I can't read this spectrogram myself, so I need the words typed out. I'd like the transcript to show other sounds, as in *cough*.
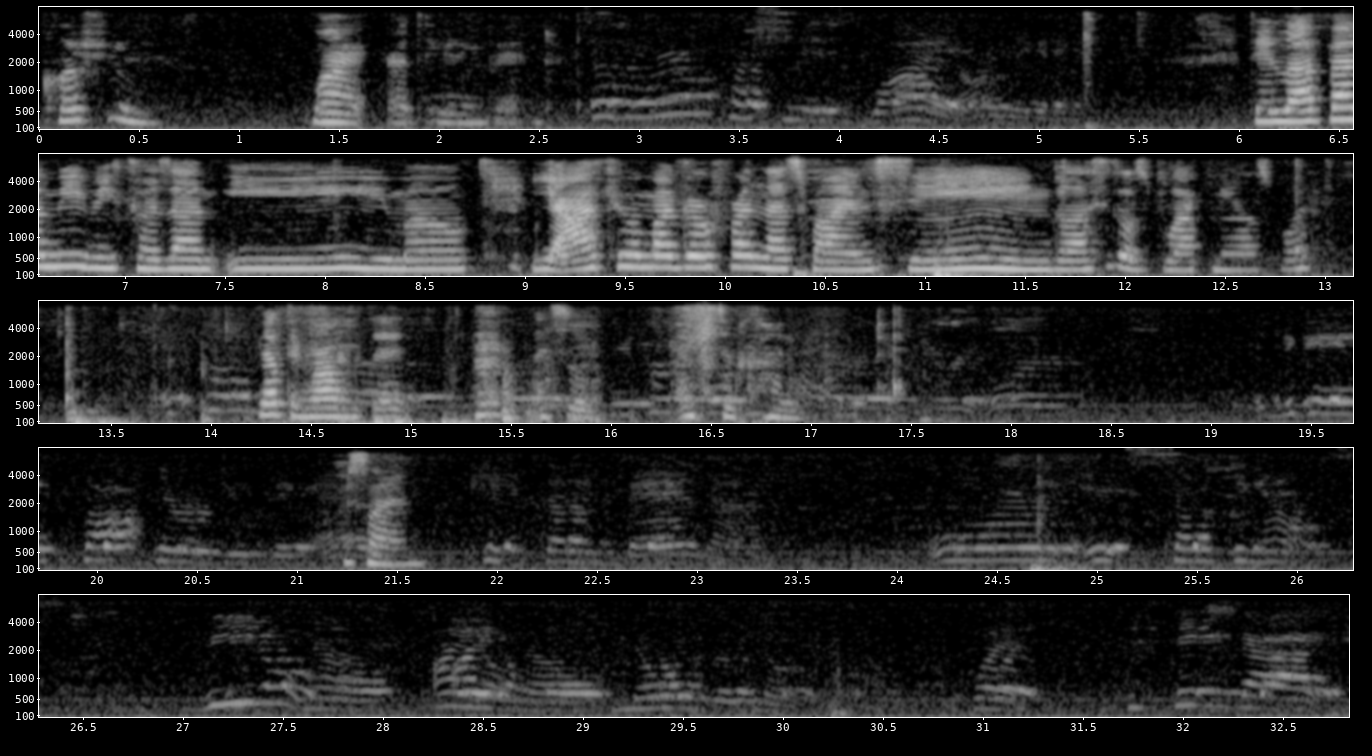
Question why are they getting banned? So the real question is why are they getting banned? They laugh at me because I'm emo. Yeah, I killed my girlfriend, that's why I'm single. I see those black nails, boy. Nothing wrong with it. I still, I still kind of. or the game thought they were duping and Just saying. kick them and ban them. Or it's something else. We don't know. I don't know. No one really knows. But the thing that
